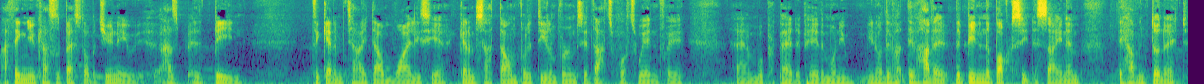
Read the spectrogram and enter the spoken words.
I think Newcastle's best opportunity has been to get him tied down while he's here. Get him sat down, put a deal in front of him, say that's what's waiting for you. Um, we're prepared to pay the money. You know they've they've had a they've been in the box seat to sign him they haven't done it.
